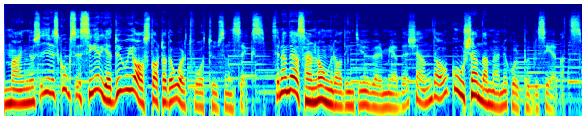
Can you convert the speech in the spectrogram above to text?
Magnus Ireskogs serie Du och jag startade år 2006. Sedan dess har en lång rad intervjuer med kända och okända människor publicerats.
